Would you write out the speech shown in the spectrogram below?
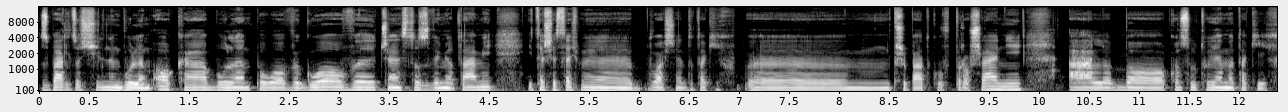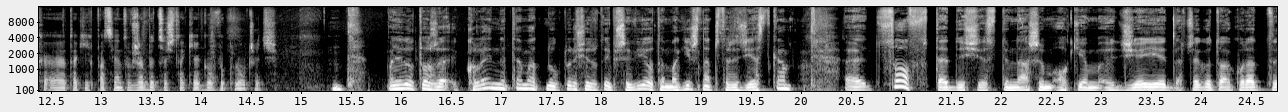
z bardzo silnym bólem oka, bólem połowy głowy, często z wymiotami i też jesteśmy właśnie do takich y, przypadków proszeni albo konsultujemy takich, takich pacjentów, żeby coś takiego wykluczyć. Panie doktorze, kolejny temat, no, który się tutaj przewijał, ta magiczna czterdziestka. E, co wtedy się z tym naszym okiem dzieje? Dlaczego to akurat e,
